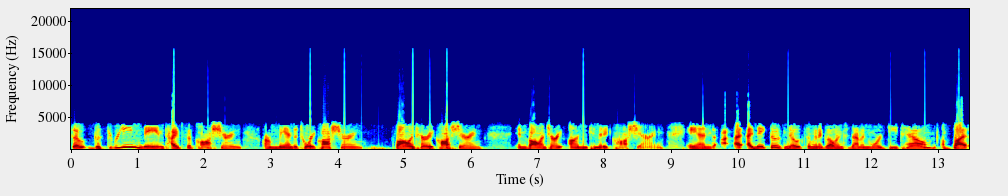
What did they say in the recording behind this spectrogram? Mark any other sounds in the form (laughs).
So the three main types of cost sharing are mandatory cost sharing, voluntary cost sharing, involuntary uncommitted cost sharing. And I, I make those notes, I'm going to go into them in more detail, but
